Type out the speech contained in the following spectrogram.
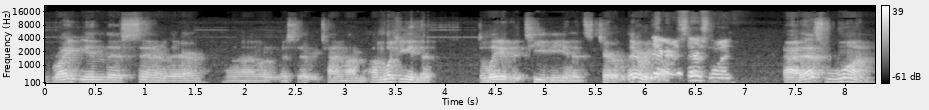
right in the center there. Well, I'm gonna miss it every time. I'm, I'm looking in the delay of the TV, and it's terrible. There we go. There's there's one. All right, that's one.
